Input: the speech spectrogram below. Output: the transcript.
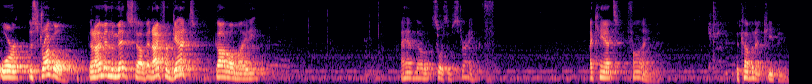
or the struggle that I'm in the midst of and I forget God Almighty, I have no source of strength. I can't find the covenant keeping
